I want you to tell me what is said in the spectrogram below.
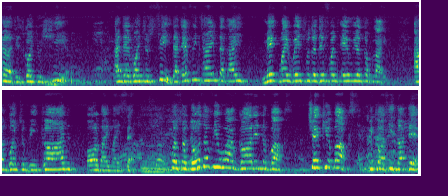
earth is going to hear and they're going to see that every time that I make my way through the different areas of life, I'm going to be God all by myself. So, so those of you who have God in the box, check your box because he's not there.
